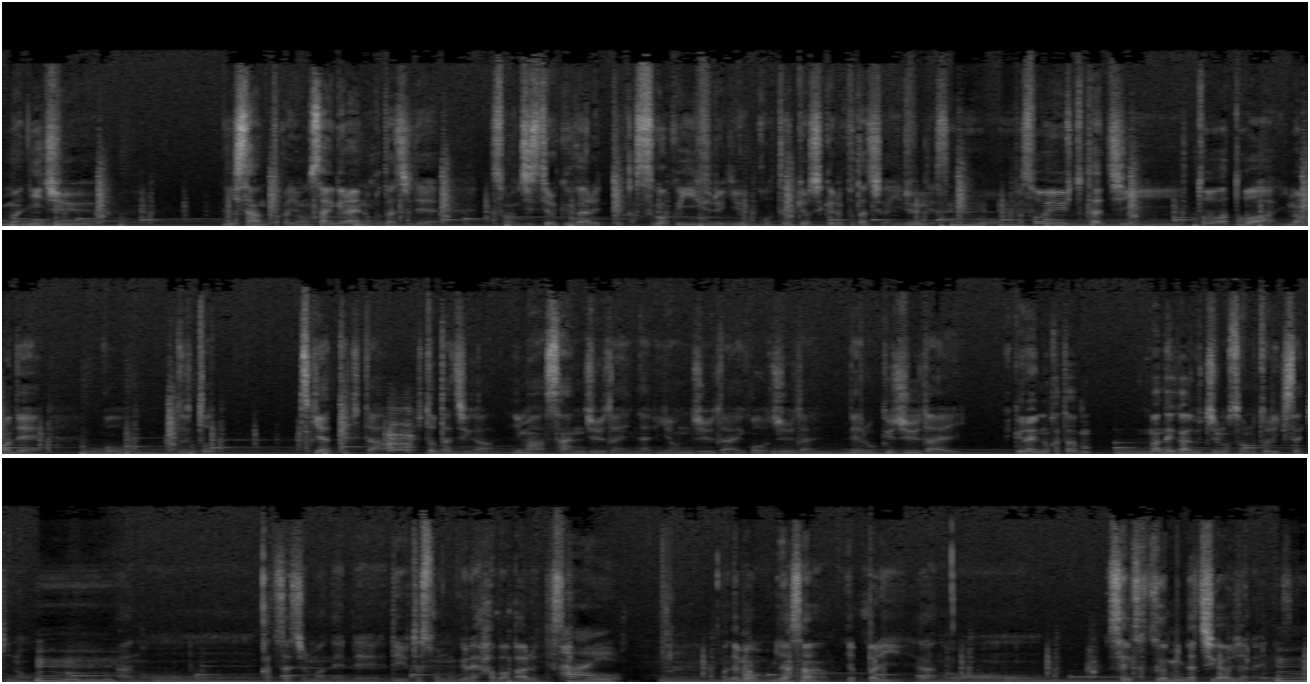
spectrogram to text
今223とか4歳ぐらいの子たちでその実力があるっていうかすごくいい古着をこう提供してくれる子たちがいるんですけど、うんうん。そういう人たちとあとは今までこうずっと付き合ってきた人たちが今30代になり40代50代で60代ぐらいの方までがうちのその取引先のうんうん。あの方たちのまあ年齢でいうとそのぐらい幅があるんですけど、はい。まあ、でも皆さんやっぱり、あの性格がみんな違うじゃないですか、うんう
